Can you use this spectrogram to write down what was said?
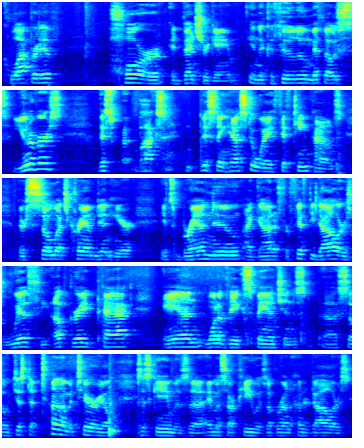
cooperative horror adventure game in the Cthulhu Mythos universe. This box, this thing has to weigh 15 pounds. There's so much crammed in here. It's brand new. I got it for $50 with the upgrade pack and one of the expansions. Uh, so just a ton of material. This game was uh, MSRP was up around $100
